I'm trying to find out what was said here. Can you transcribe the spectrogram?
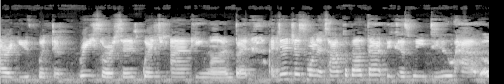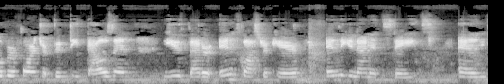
our youth with the resources, which I'm working on. But I did just want to talk about that because we do have over 450,000 youth that are in foster care in the United States and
